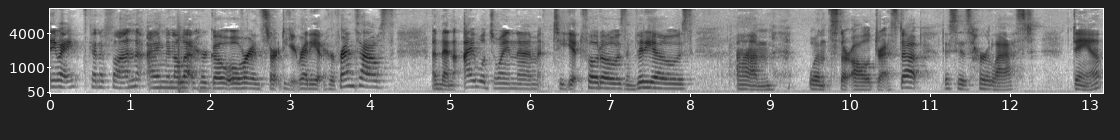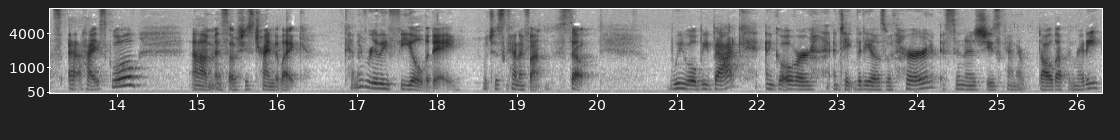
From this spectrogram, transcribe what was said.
anyway, it's kind of fun. I'm gonna let her go over and start to get ready at her friend's house, and then I will join them to get photos and videos um, once they're all dressed up. This is her last dance at high school, um, and so she's trying to like kind of really feel the day, which is kind of fun. So we will be back and go over and take videos with her as soon as she's kind of dolled up and ready.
